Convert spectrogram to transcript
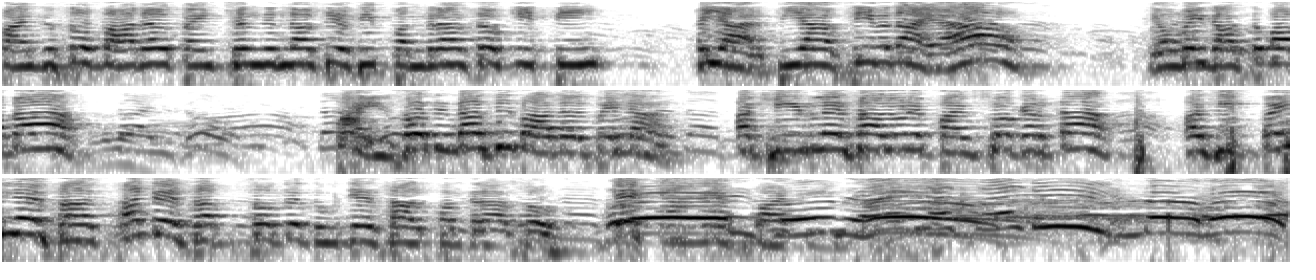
500 ਬਾਦਲ ਪੈਨਸ਼ਨ ਦਿੰਦਾ ਸੀ, ਅਸੀਂ 1500 ਕੀਤੀ। 1000 ਰੁਪਿਆ ਅਸੀਂ ਵਧਾਇਆ। ਕਿਉਂ ਬਈ ਦੱਸ ਬਾਬਾ? 250 ਦਿੰਦਾ ਸੀ ਬਾਦਲ ਪਹਿਲਾਂ। ਅਖੀਰਲੇ ਸਾਲ ਉਹਨੇ 500 ਕਰਤਾ। ਅਸੀਂ ਪਹਿਲੇ ਸਾਲ 750 ਤੇ ਦੂਜੇ ਸਾਲ 1500 ਇਹ ਕਾਂਗਰਸ ਪਾਰਟੀ। ਜਿੰਦਾਬਾਦ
